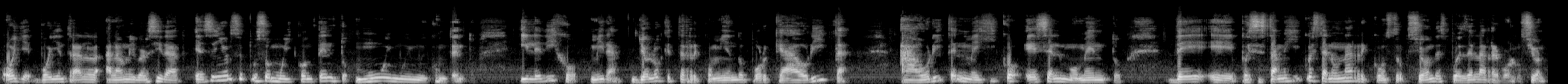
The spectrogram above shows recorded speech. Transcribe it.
oye, voy a entrar a la universidad, el señor se puso muy contento, muy, muy, muy contento. Y le dijo, mira, yo lo que te recomiendo porque ahorita ahorita en México es el momento de, eh, pues está México está en una reconstrucción después de la revolución.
